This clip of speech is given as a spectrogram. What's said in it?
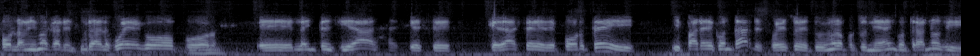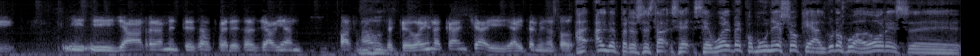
por la misma calentura del juego, por eh, la intensidad que se que da este deporte y, y pare de contar. Después eh, tuvimos la oportunidad de encontrarnos y, y, y ya realmente esas perezas ya habían pasado, se quedó ahí en la cancha y ahí terminó todo. Al- Albert, pero se, está, se, se vuelve común eso que algunos jugadores, eh,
